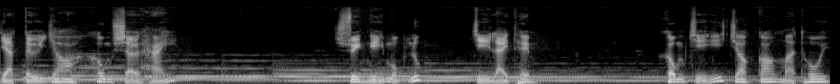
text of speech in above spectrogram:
và tự do không sợ hãi. Suy nghĩ một lúc, chị lại thêm. Không chỉ cho con mà thôi,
